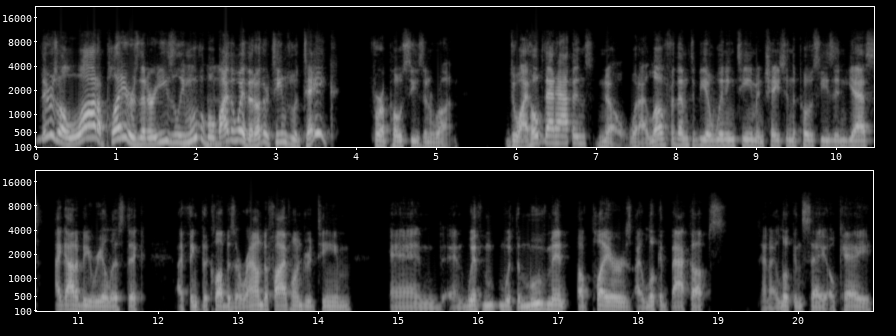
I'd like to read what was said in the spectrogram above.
There's a lot of players that are easily movable, mm-hmm. by the way, that other teams would take for a postseason run. Do I hope that happens? No. Would I love for them to be a winning team and chasing the postseason? Yes. I got to be realistic. I think the club is around a 500 team, and and with with the movement of players, I look at backups and I look and say, okay,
